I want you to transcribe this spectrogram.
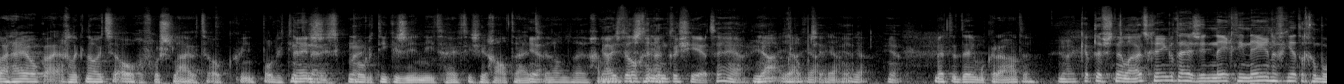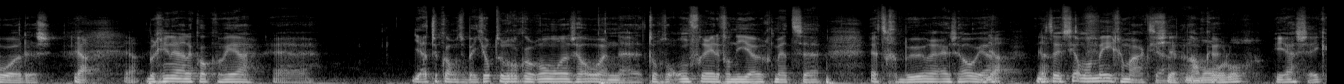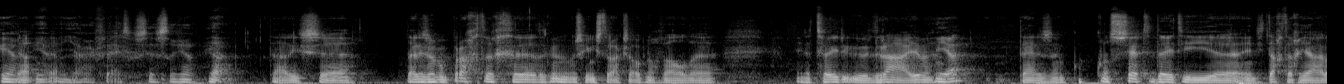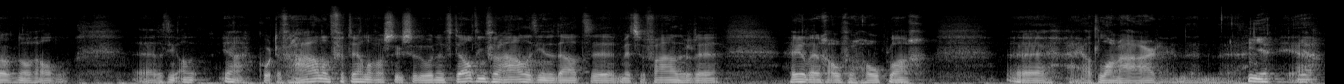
Waar hij ook eigenlijk nooit zijn ogen voor sluit. Ook in politieke, nee, nee, nee. politieke zin niet. Heeft hij zich altijd ja. wel uh, ja, Hij is wel geëngageerd, hè? Ja, ja, ja, ja, ja, Met de democraten. ik heb het even snel uitgerekend. Hij is in 1949 geboren dus. Ja, ja. Begin eigenlijk ook, ja... Uh, ja, toen kwam het een beetje op de rock'n'roll en zo. En uh, toch de onvrede van de jeugd met het gebeuren en zo, ja. Dat heeft hij allemaal meegemaakt, ja. Vietnamoorlog. Ja, zeker, ja. ja, ja, jaren 50, 60, ja. Daar is, uh, daar is ook een prachtig, uh, dat kunnen we misschien straks ook nog wel uh, in het tweede uur draaien. Ja. Tijdens een concert deed hij in die tachtig jaar ook nog wel. dat hij ja, korte verhalen vertellen was tussendoor. En vertelt hij een verhaal dat hij inderdaad met zijn vader heel erg overhoop lag. hij had lang haar. En, en ja, ja. ja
